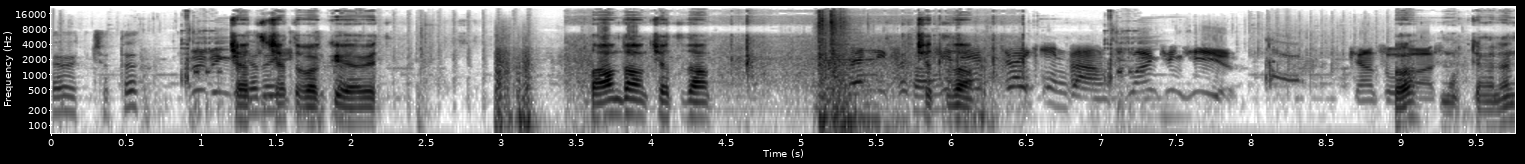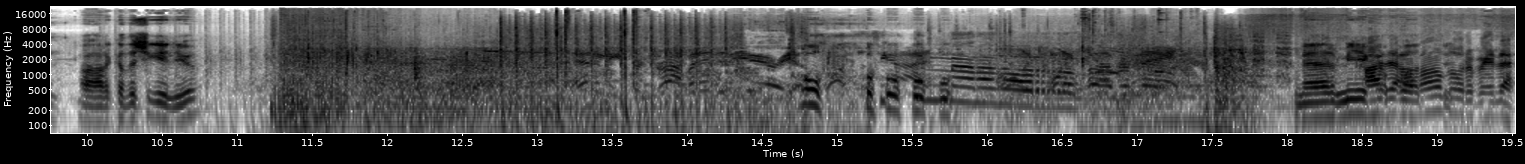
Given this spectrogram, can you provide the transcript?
Evet Çatı çatı ikinci bakıyor evet. Tamam tamam çatı tamam. Friendly precision Çatıda. airstrike inbound. Flanking here. Cancel O last. muhtemelen. Arkadaşı geliyor. Oh, Siktim ben ananı orospu. 25 remain. Mermiyi Hadi alana kapattı. doğru beyler.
